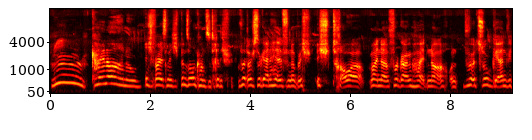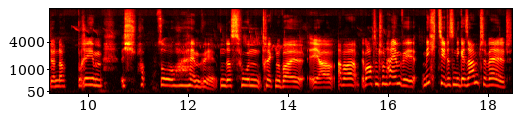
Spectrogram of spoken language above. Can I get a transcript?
Hm, keine Ahnung. Ich weiß nicht, ich bin so unkonzentriert. Ich würde euch so gerne helfen, aber ich, ich trauere meiner Vergangenheit nach und würde so gern wieder nach Bremen. Ich hab so Heimweh. Und das Huhn trägt nur bei, ja, aber wer braucht denn schon Heimweh? Mich zieht es in die gesamte Welt.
